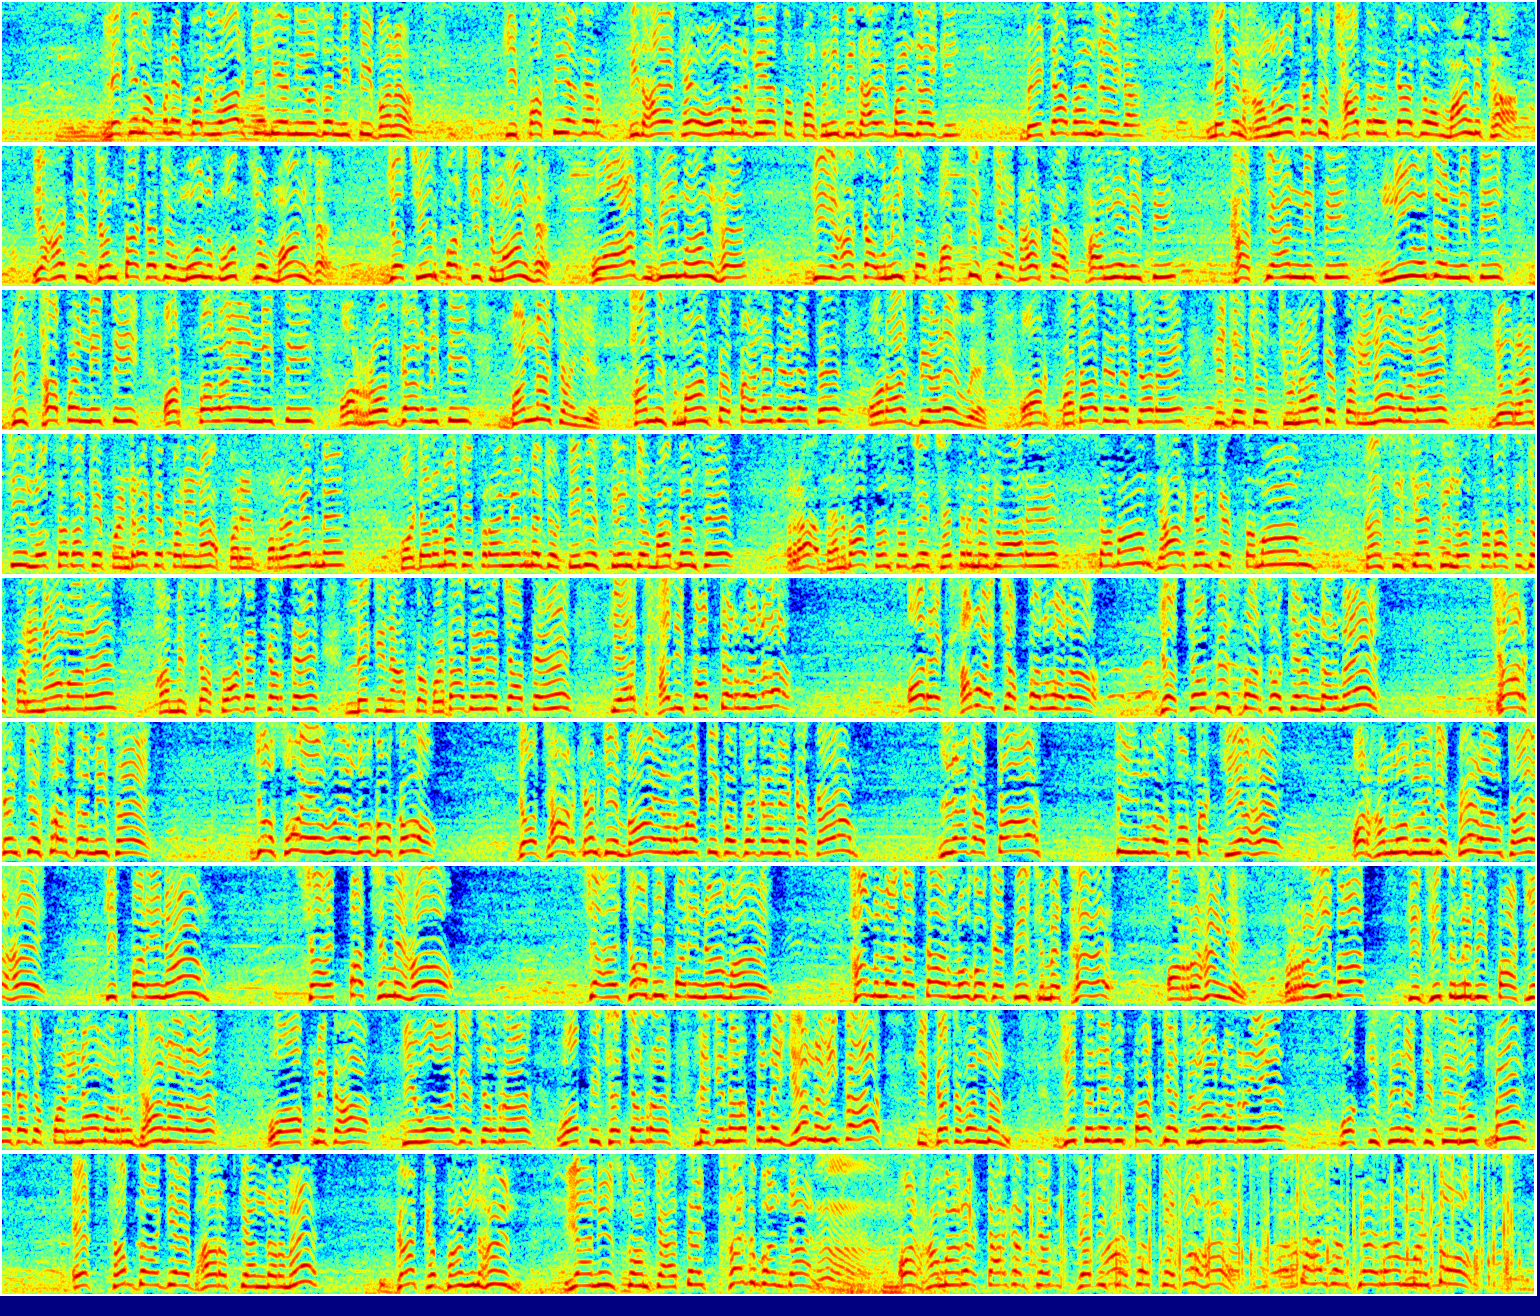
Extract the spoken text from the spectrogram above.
लेकिन अपने परिवार के लिए नियोजन नीति बना कि पति अगर विधायक है, वो मर गया तो पत्नी विधायक बन जाएगी, बेटा बन जाएगा। लेकिन हम लोग का जो छात्र का जो मांग था, यहाँ की जनता का जो मूलभूत जो मांग है, जो चिर परिचित मांग है, वो आज भी मांग है कि यहाँ का 1932 के आधार पर स्थानीय नीति खाद्यान्न नीति, नियोजन नीति, विस्थापन नीति और पलायन नीति और रोज़गार नीति बनना चाहिए। हम इस मांग पे पहले भी अड़े थे और आज भी अड़े हुए और बता देना चाह रहे हैं कि जो जो चुनाव के परिणाम आ रहे हैं, जो रांची लोकसभा के पंद्रह के परिणाम प्रांगण में, कोडरमा के प्रांगण में जो टीवी स्क्रीन के माध्यम से धनबाद संसदीय क्षेत्र में जो आ रहे हैं, तमाम झारखंड के तमाम कंस्टिट्यूंसी लोकसभा से जो परिणाम आ रहे हैं, हम इसका स्वागत करते हैं, लेकिन आपको बता देना चाहते हैं कि एक हेलीकॉप्टर वाला और एक हवाई चप्पल वाला, जो 24 वर्षों के अंदर में झारखंड के सरजमी से जो सोए हुए लोगों को, जो झारखंड की माए और माटी को जगाने का काम लगातार तीन वर्षों तक किया है, और हम लोगों ने यह बेड़ा उठाया है कि परिणाम चाहे पक्ष में हो चाहे जो भी परिणाम आए हम लगातार लोगों के बीच में थे और रहेंगे। रही बात कि जितने भी पार्टियाँ का जो परिणाम और रुझान आ रहा है वो आपने कहा कि वो आगे चल रहा है वो पीछे चल रहा है लेकिन आपने ये नहीं कहा कि गठबंधन जितने भी पार्टियाँ चुनाव लड़ रही है वो किसी न किसी रूप में एक शब्द आ गया है भारत के अंदर में गठबंधन। यानी इसको हम कहते हैं ठग बंधन और हमारा टाइगर जेबी केसस के जो है टाइगर जयराम महतो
